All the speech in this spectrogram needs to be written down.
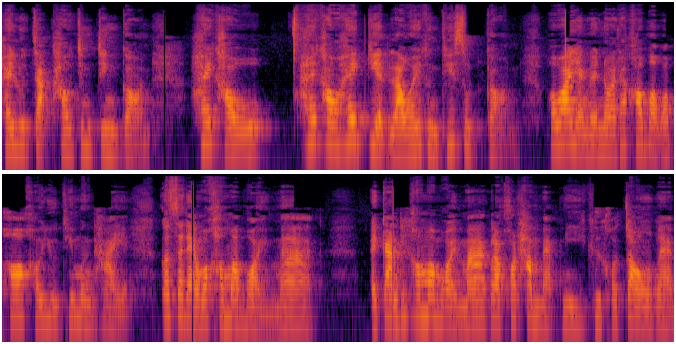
ให้รู้จักเขาจริง ๆ ก่อน ให้เขาให้เขาให้เกียรติเราให้ถึงที่สุดก่อน เพราะว่าอย่างน้อยๆถ้าเขาบอกว่าพ่อเขาอยู่ที่เมืองไทย ก็แสดงว่าเขามาบ่อยมาก ไอการที่เขามาบ่อยมากแล้วเขาทำแบบนี้คือเขาจองโรงแรม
